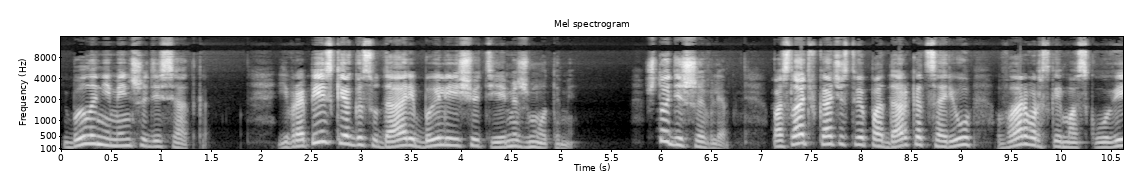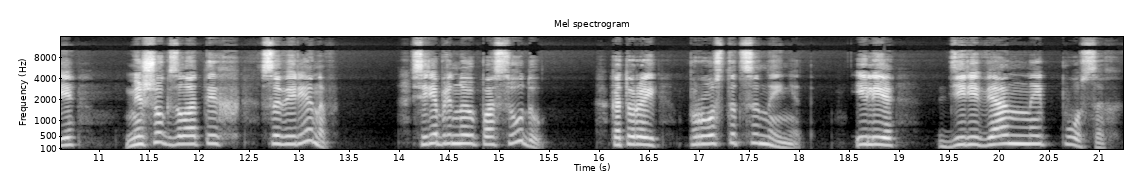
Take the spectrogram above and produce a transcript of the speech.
было не меньше десятка. Европейские государи были еще теми жмотами. Что дешевле? Послать в качестве подарка царю варварской Московии мешок золотых саверенов, серебряную посуду, которой просто цены нет, или деревянный посох,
